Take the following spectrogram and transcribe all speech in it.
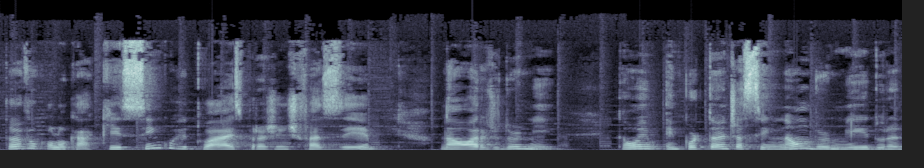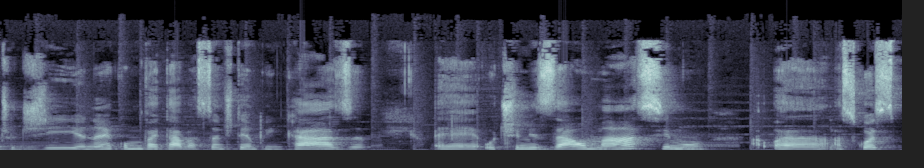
Então eu vou colocar aqui cinco rituais para a gente fazer na hora de dormir. Então é importante assim não dormir durante o dia, né? Como vai estar bastante tempo em casa, é, otimizar ao máximo as coisas,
